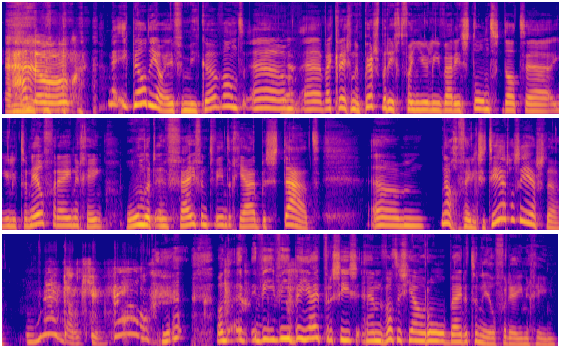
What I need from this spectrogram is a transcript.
Hallo. Nee, ik belde jou even, Mieke, want ehm, eh, wij kregen een persbericht van jullie waarin stond dat eh, jullie toneelvereniging 125 jaar bestaat. Ehm, nou, gefeliciteerd als eerste. Nou, dankjewel. Ja, want eh, wie, wie ben jij precies en wat is jouw rol bij de toneelvereniging?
